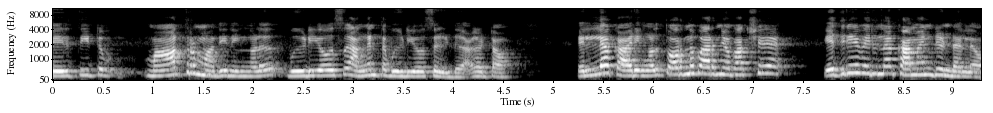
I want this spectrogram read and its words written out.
വരുത്തിയിട്ട് മാത്രം മതി നിങ്ങൾ വീഡിയോസ് അങ്ങനത്തെ വീഡിയോസ് ഇടുക കേട്ടോ. എല്ലാ കാര്യങ്ങളും തുറന്നു പറഞ്ഞോ. പക്ഷേ എതിരെ വരുന്ന കമന്റ് ഉണ്ടല്ലോ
